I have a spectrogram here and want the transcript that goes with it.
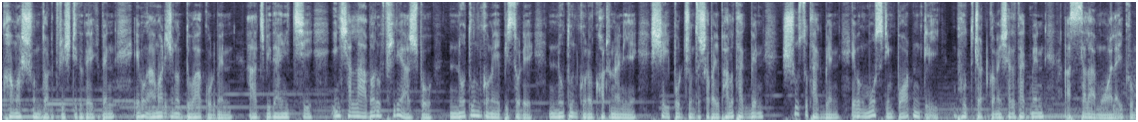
ক্ষমার সুন্দর দৃষ্টিতে দেখবেন এবং আমার জন্য দোয়া করবেন। আজ বিদায় নিচ্ছি। ইনশাল্লাহ আবারও ফিরে আসব নতুন কোনো এপিসোডে নতুন কোনো ঘটনা নিয়ে। সেই পর্যন্ত সবাই ভালো থাকবেন, সুস্থ থাকবেন এবং মোস্ট ইম্পর্ট্যান্টলি ভূত ডট কমের সাথে থাকবেন। আসসালামু আলাইকুম।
